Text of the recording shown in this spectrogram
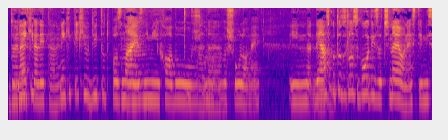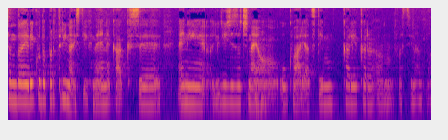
Do 11 leta, ne? Neki teh ljudi tudi poznajo, mm. z njimi hodil v, Valjda, ja. v šolo. Ne. In dejansko tudi zelo zgodaj začnejo ne, s tem. Mislim, da je rekel, da pri 13 ne, nekako se eni ljudje že začnejo ukvarjati s tem, kar je kar um, fascinantno.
